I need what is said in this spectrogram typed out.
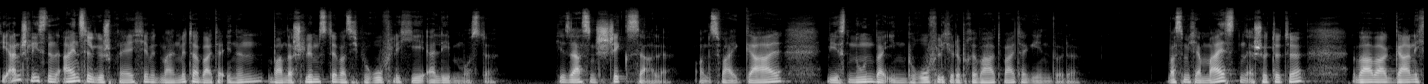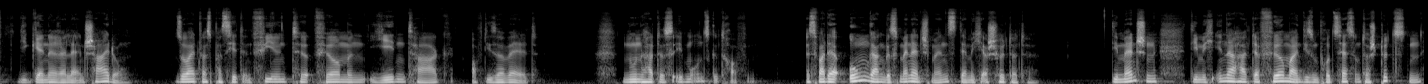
Die anschließenden Einzelgespräche mit meinen MitarbeiterInnen waren das Schlimmste, was ich beruflich je erleben musste. Hier saßen Schicksale und es war egal, wie es nun bei ihnen beruflich oder privat weitergehen würde. Was mich am meisten erschütterte, war aber gar nicht die generelle Entscheidung. So etwas passiert in vielen Firmen jeden Tag auf dieser Welt. Nun hat es eben uns getroffen. Es war der Umgang des Managements, der mich erschütterte. Die Menschen, die mich innerhalb der Firma in diesem Prozess unterstützten,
